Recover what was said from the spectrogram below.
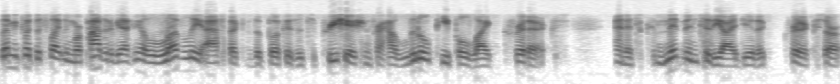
Let me put this slightly more positively. I think a lovely aspect of the book is its appreciation for how little people like critics and its commitment to the idea that critics are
